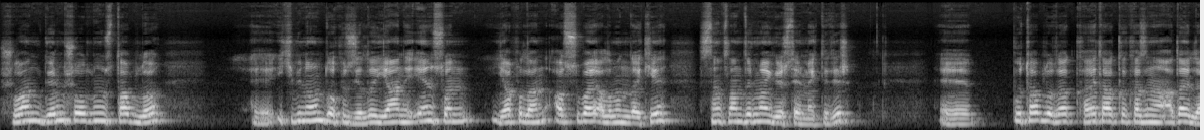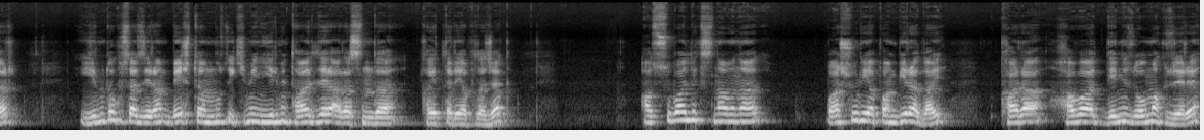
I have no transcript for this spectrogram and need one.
Şu an görmüş olduğunuz tablo e, 2019 yılı yani en son yapılan asubay alımındaki sınıflandırmayı göstermektedir. Bu tabloda kayıt hakkı kazanan adaylar 29 Haziran 5 Temmuz 2020 tarihleri arasında kayıtları yapılacak. Asubaylık sınavına başvuru yapan bir aday kara, hava, deniz olmak üzere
